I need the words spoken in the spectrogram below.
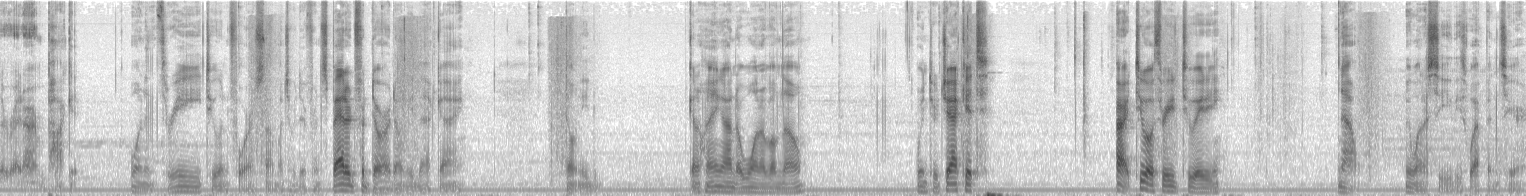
Leather right arm pocket. One and three, two and four. It's not much of a difference. Battered fedora. Don't need that guy. Don't need. Gonna hang on to one of them though. Winter jacket. All right, 203, 280. Now, we want to see these weapons here.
